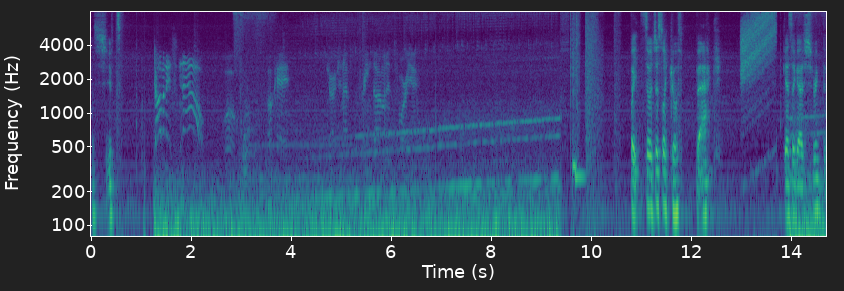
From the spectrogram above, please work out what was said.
Let's shoot. Dominance now. Whoa. Okay. Charging up Supreme Dominance for you. Wait, so it just like goes back? Guess I gotta shrink the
